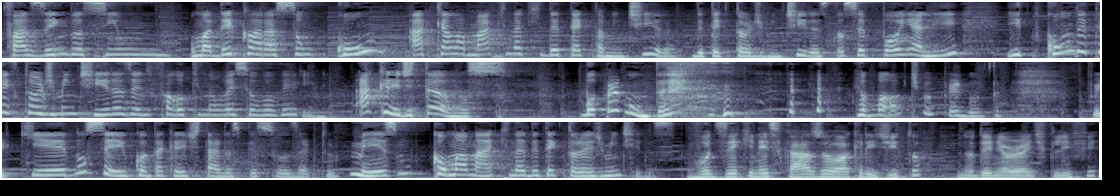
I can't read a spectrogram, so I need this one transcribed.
fazendo assim um, uma declaração com aquela máquina que detecta mentira, detector de mentiras. Então você põe ali e com o detector de mentiras ele falou que não vai ser o Wolverine. Acreditamos? Boa pergunta. é uma ótima pergunta. Porque não sei o quanto acreditar nas pessoas, Arthur. Mesmo com uma máquina detectora de mentiras. Vou dizer que nesse caso eu acredito no Daniel Radcliffe.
